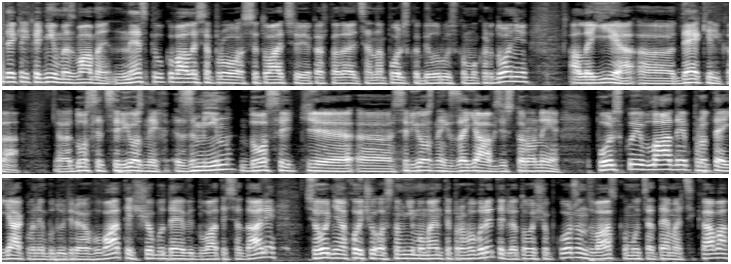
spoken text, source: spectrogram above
декілька днів ми з вами не спілкувалися про ситуацію, яка складається на польсько-білоруському кордоні, але є е, декілька досить серйозних змін, досить е, е, серйозних заяв зі сторони польської влади про те, як вони будуть реагувати, що буде відбуватися далі. Сьогодні я хочу основні моменти проговорити для того, щоб кожен з вас, кому ця тема цікава,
